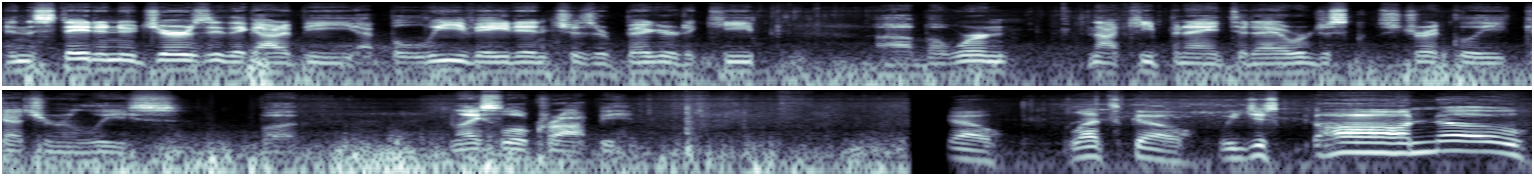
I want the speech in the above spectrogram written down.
In the state of New Jersey, they gotta be, I believe, eight inches or bigger to keep. Uh, but we're not keeping any today. We're just strictly catch and release. But nice little crappie. Go, let's go. We just, oh no.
